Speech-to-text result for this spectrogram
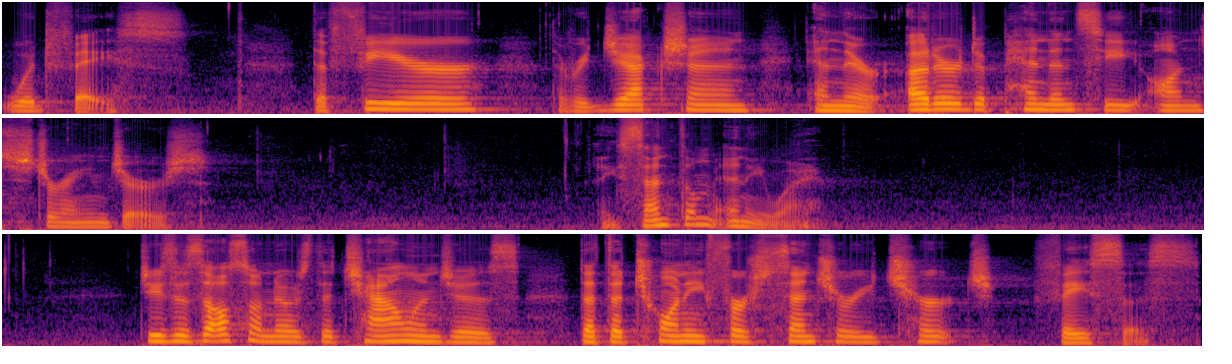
would face the fear, the rejection, and their utter dependency on strangers. He sent them anyway. Jesus also knows the challenges that the 21st century church faces.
